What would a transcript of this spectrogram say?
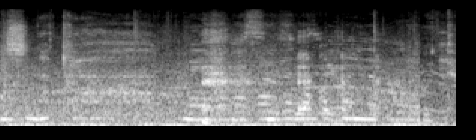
事しなきゃ。メールが大変なことになってる。時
